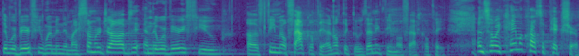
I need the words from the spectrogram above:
there were very few women in my summer jobs, and there were very few uh, female faculty. I don't think there was any female faculty. And so I came across a picture.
